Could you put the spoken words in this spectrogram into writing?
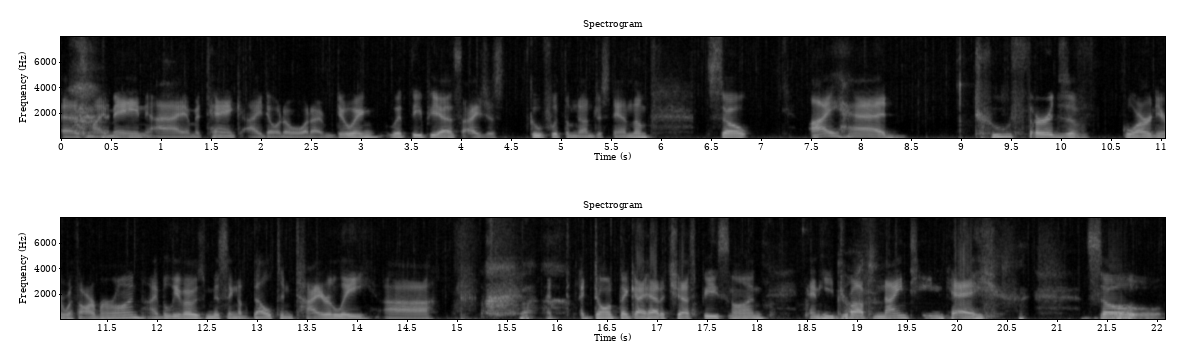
as my main. I am a tank. I don't know what I'm doing with DPS. I just goof with them to understand them. So I had two thirds of Guarnir with armor on. I believe I was missing a belt entirely. Uh, I, I don't think I had a chess piece on, and he dropped 19k. so Oh,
